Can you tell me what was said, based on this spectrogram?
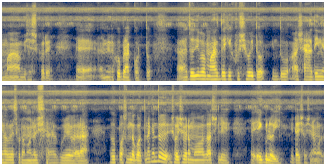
মা বিশেষ করে। খুব রাগ করতো। যদি বা মাছ দেখে খুশি হইতো, কিন্তু সারাদিন এভাবে ছোটো মানুষ ঘুরে বেড়া খুব পছন্দ করতো না। কিন্তু শৈশবের মজা আসলে, এগুলোই, এটাই শৈশবের মজা।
